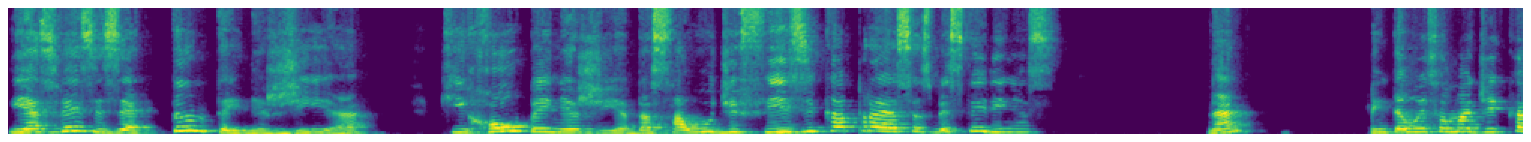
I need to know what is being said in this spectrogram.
E às vezes é tanta energia que rouba energia da saúde física para essas besteirinhas, né? Então, essa é uma dica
